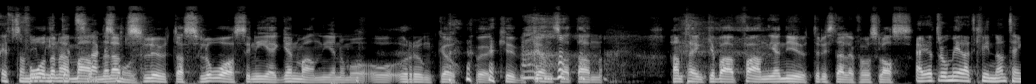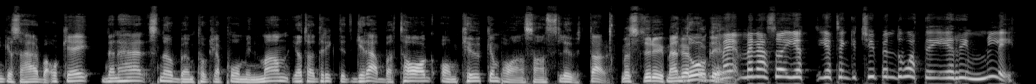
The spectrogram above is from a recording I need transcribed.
eftersom få det är den här mannen slagsmål. att sluta slå sin egen man genom att att- att runka upp eh, kuken så att han, han tänker bara fan jag njuter istället för att slåss. Ja, Jag tror mer att kvinnan tänker så här bara, okej, den här snubben pucklar på min man, jag tar ett riktigt grabbatag om kuken på honom så han slutar. Men strypgrepp, Men då blir- Men, men alltså jag, jag tänker typ ändå att det är rimligt.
